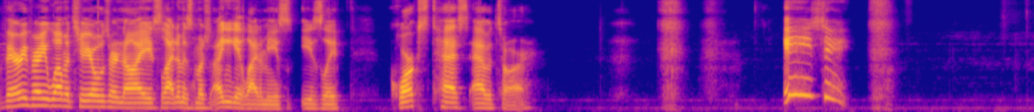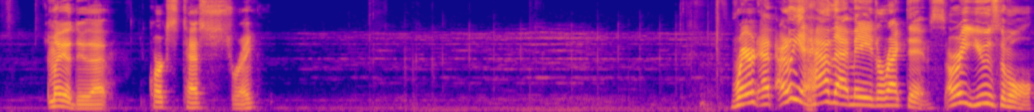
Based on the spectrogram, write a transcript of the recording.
very, very well. Materials are nice. Latinum is much. I can get Latinum e easily. Quark's test avatar. Easy. I might be able to do that. Quark's test strength. Rare. I don't even have that many directives. I already used them all.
